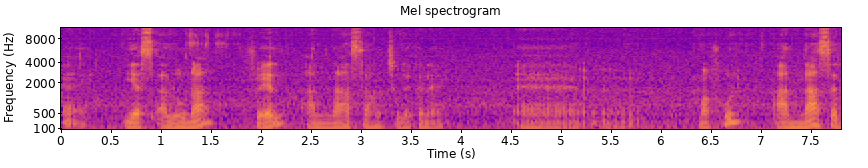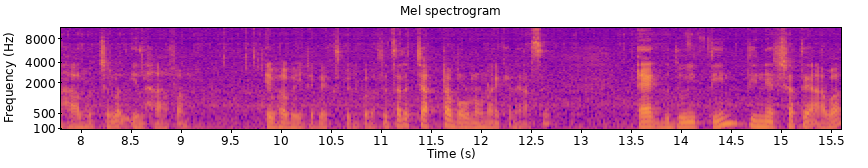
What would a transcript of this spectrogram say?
হ্যাঁ ইয়াস আলুনা ফেল আর নাসা হচ্ছিল এখানে মাফুল, আর নাসের হাল হচ্ছিল ইলহাফান। এভাবে এটাকে এক্সপ্লেন করা হচ্ছে। তাহলে চারটা বর্ণনা এখানে আছে। এক, দুই, তিন, তিনের সাথে আবার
